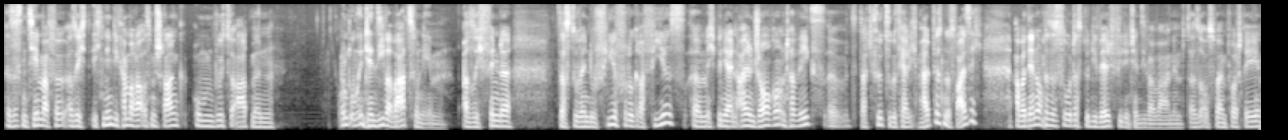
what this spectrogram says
Es ist ein Thema für, also ich, ich nehme die Kamera aus dem Schrank, um durchzuatmen und um intensiver wahrzunehmen. Also ich finde, dass du, wenn du viel fotografierst, ähm, ich bin ja in allen Genres unterwegs, äh, das führt zu gefährlichem Halbwissen, das weiß ich, aber dennoch ist es so, dass du die Welt viel intensiver wahrnimmst. Also ob es beim Porträt,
